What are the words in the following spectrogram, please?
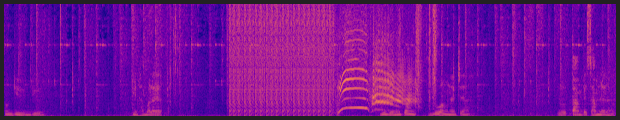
ต้องยืนยืน ยืนทำอะไรอะยืนอย่างนี้ต้องล่วงนะจ๊ะ เราตามไปซ้ำเลยนะครับ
